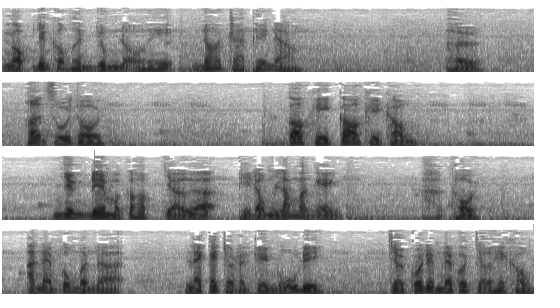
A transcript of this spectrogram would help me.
Ngọc vẫn không hình dung nổi nó ra thế nào. Ừ, hên xui thôi. Có khi có khi không. Nhưng đêm mà có họp chợ thì đông lắm mà nghe. Thôi, anh em của mình à, lại cái cho đằng kia ngủ đi. Chờ coi đêm nay có chợ hay không.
